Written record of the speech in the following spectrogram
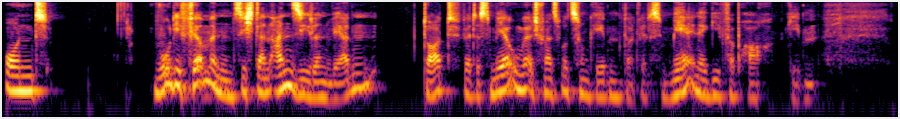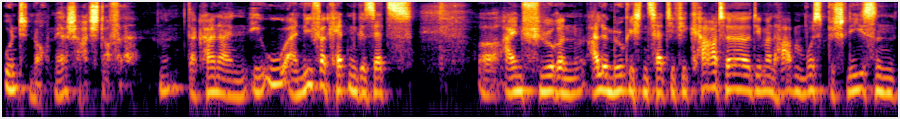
Und wo die Firmen sich dann ansiedeln werden, dort wird es mehr Umweltverschmutzung geben, dort wird es mehr Energieverbrauch geben und noch mehr Schadstoffe. Da kann ein EU, ein Lieferkettengesetz einführen, alle möglichen Zertifikate, die man haben muss, beschließen.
